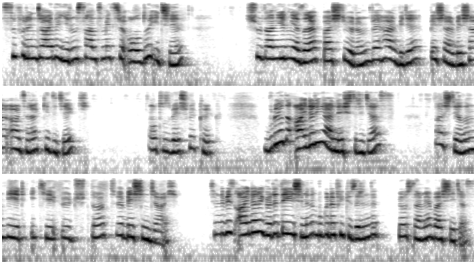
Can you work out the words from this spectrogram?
Sıfırıncı ayda 20 santimetre olduğu için şuradan 20 yazarak başlıyorum ve her biri beşer beşer artarak gidecek. 35 ve 40. Buraya da ayları yerleştireceğiz. Başlayalım. 1, 2, 3, 4 ve 5. ay. Şimdi biz aylara göre değişimini bu grafik üzerinde göstermeye başlayacağız.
